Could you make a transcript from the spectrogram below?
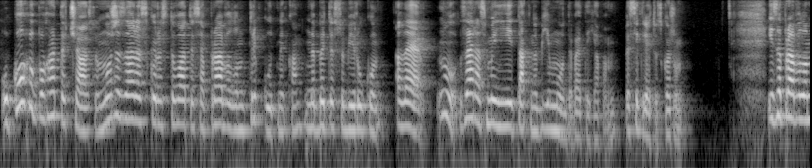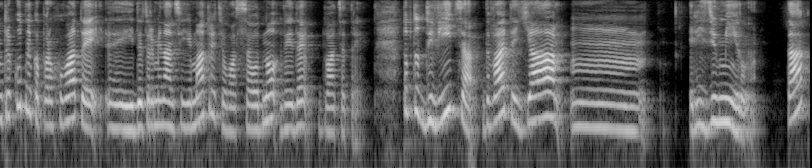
У кого багато часу, може зараз користуватися правилом трикутника, набити собі руку, але ну, зараз ми її так наб'ємо, давайте я вам по секрету скажу. І за правилом трикутника порахувати е, детермінант цієї матриці у вас все одно вийде 23. Тобто, дивіться, давайте я м, резюмірую. Так?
